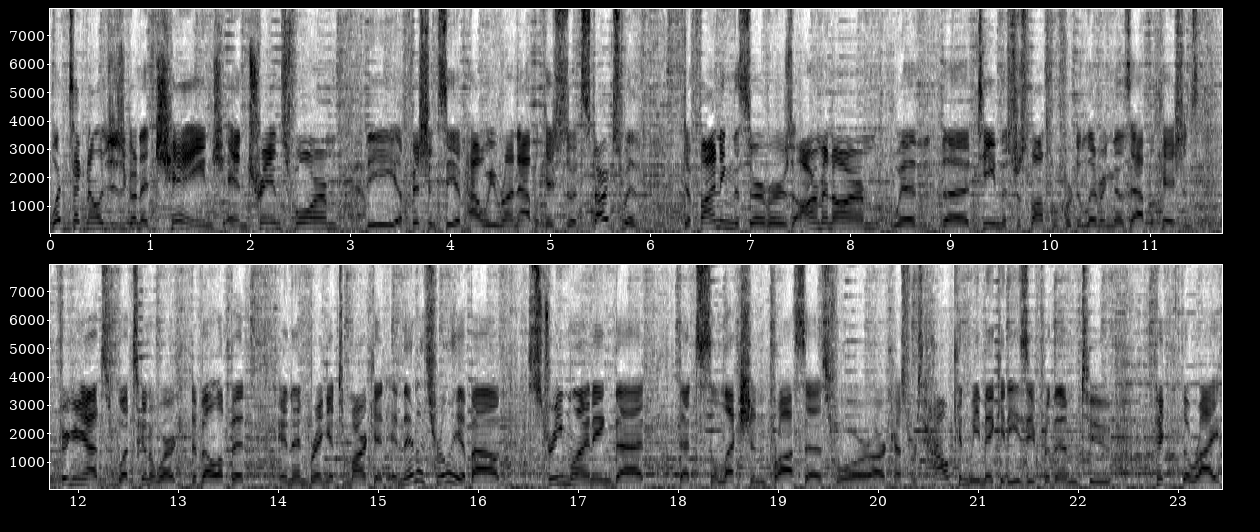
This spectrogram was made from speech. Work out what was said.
what technologies are going to change and transform the efficiency of how we run applications. So it starts with defining the servers arm in arm with the team that's responsible for delivering those applications, figuring out what's going to work, develop it, and then bring it to market. And then it's really about streamlining that, that selection process for our customers. How can we make it easy for them to pick the right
